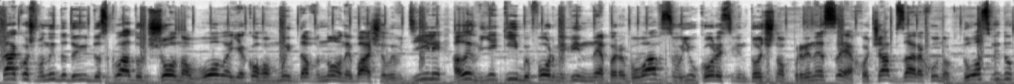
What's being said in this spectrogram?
Також вони додають до складу Джона Вола, якого ми давно не бачили в ділі, але в якій би формі він не перебував, свою користь він точно принесе, хоча б за рахунок досвіду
